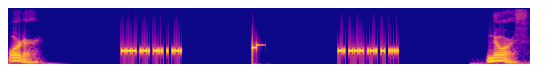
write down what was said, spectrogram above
Order. North.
